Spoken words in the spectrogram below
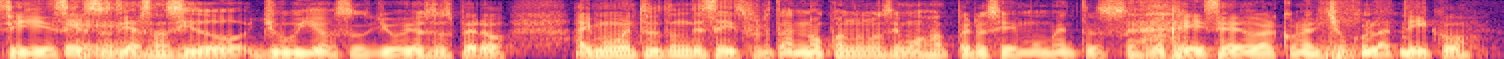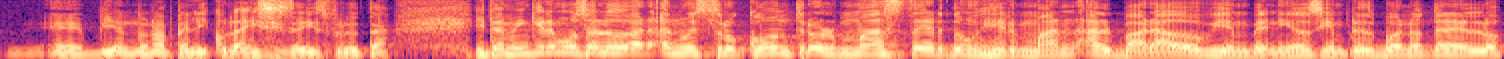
Sí, es que Sí. esos días han sido lluviosos, lluviosos, pero hay momentos donde se disfrutan, no cuando uno se moja, pero sí hay momentos, lo que dice Eduard, con el chocolatico, eh, viendo una película, y sí se disfruta. Y también queremos saludar a nuestro control master, don Germán Alvarado, bienvenido, siempre es bueno tenerlo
